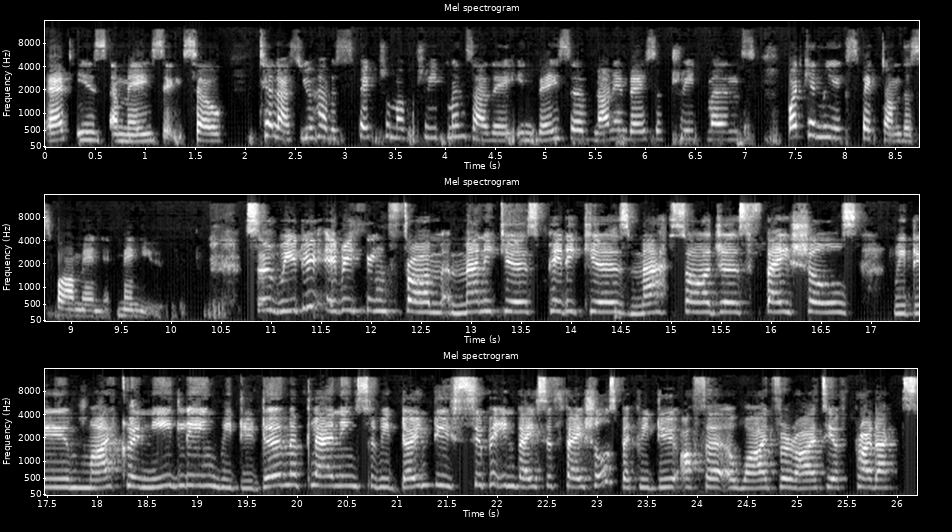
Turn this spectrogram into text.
That is amazing. So, tell us, you have a spectrum of treatments. Are they invasive, non invasive treatments? What can we expect on the spa men- menu? So we do everything from manicures, pedicures, massages, facials. We do micro needling. We do dermaplaning. So we don't do super invasive facials, but we do offer a wide variety of products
